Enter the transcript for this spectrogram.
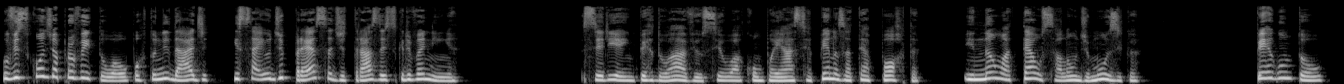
O Visconde aproveitou a oportunidade e saiu depressa de trás da escrivaninha. Seria imperdoável se eu a acompanhasse apenas até a porta e não até o salão de música? Perguntou,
